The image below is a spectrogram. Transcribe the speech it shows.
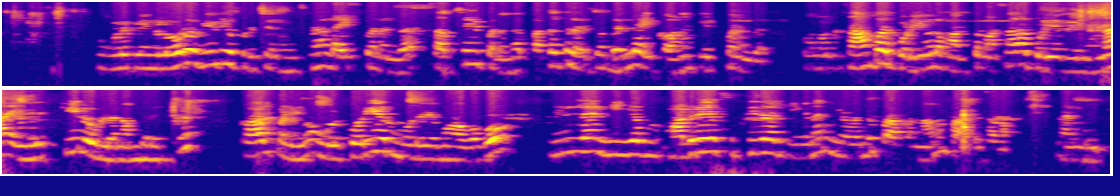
உங்களுக்கு எங்களோட வீடியோ பிடிச்சிருந்துச்சுன்னா லைக் பண்ணுங்க சப்ஸ்கிரைப் பண்ணுங்க பக்கத்துல இருக்க பெல் ஐக்கானும் கிளிக் பண்ணுங்க. உங்களுக்கு சாம்பார் பொடியோ இல்ல மத்த மசாலா பொடியோ வேணும்னா எங்களுக்கு கீழே உள்ள நம்பருக்கு கால் பண்ணுங்க. உங்களுக்கு கொரியர் மூலியமாகவோ இல்ல நீங்க மதுரையை சுத்தி தான் இருக்கீங்கன்னா நீங்க வந்து பாக்கணும்னாலும் பாத்துக்கலாம் நன்றி.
